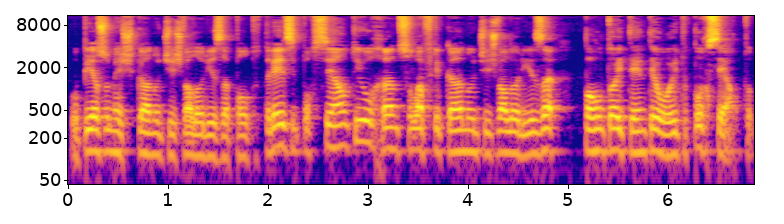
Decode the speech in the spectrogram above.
o peso mexicano desvaloriza 0,13% e o rand sul-africano desvaloriza 0,88%.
